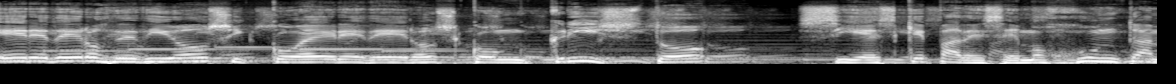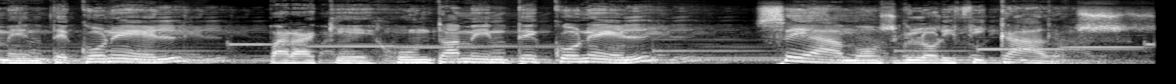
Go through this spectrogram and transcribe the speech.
herederos de Dios y coherederos con Cristo, si es que padecemos juntamente con Él, para que juntamente con Él seamos glorificados.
